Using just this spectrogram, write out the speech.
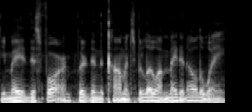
You made it this far, put it in the comments below. I made it all the way.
